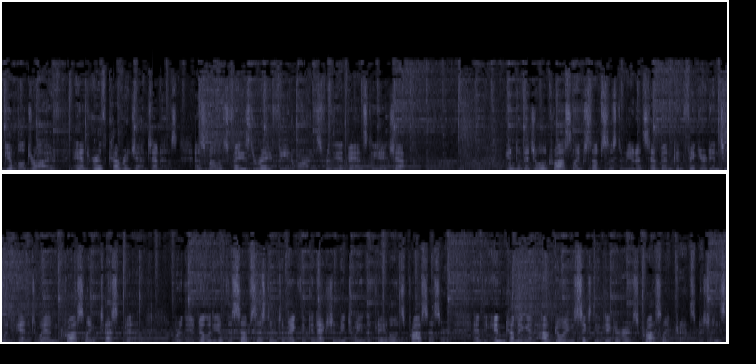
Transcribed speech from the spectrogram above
gimbal drive, and earth coverage antennas, as well as phased array feed horns for the advanced EHF. Individual crosslink subsystem units have been configured into an end-to-end crosslink test bed, where the ability of the subsystem to make the connection between the payload's processor and the incoming and outgoing 60 GHz crosslink transmissions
